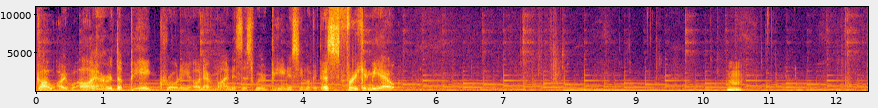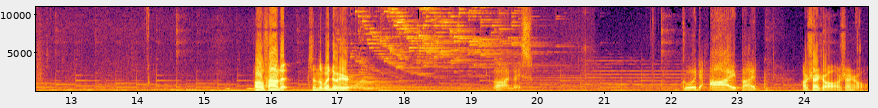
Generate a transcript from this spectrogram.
God, I, oh, I heard the pig groaning. Oh, never mind. It's this weird penisy looking. This is freaking me out. Hmm. Oh, found it. It's in the window here. Ah, nice. Good eye, bud. I'll check all. I'll Arshenko, Arshenko.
